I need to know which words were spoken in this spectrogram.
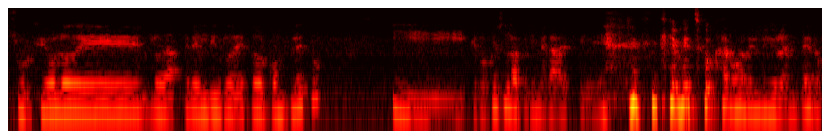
surgió lo de, lo de hacer el libro de Thor completo y creo que es la primera vez que, me he hecho cargo del libro entero.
